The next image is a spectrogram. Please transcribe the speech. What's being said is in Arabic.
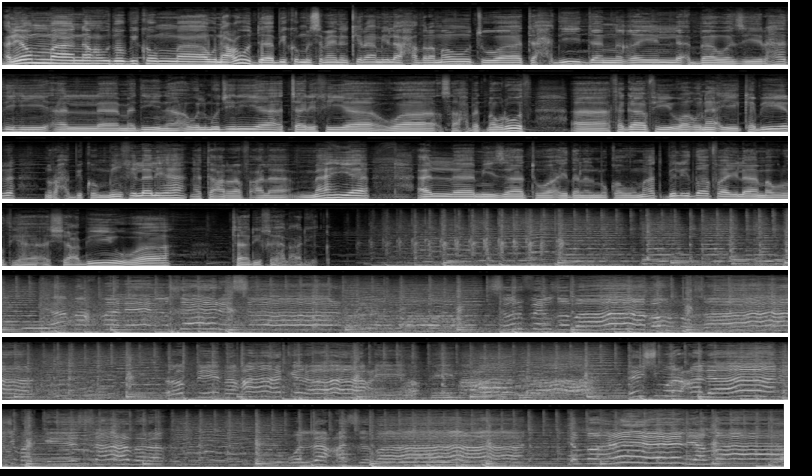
اليوم نعود بكم أو نعود بكم مستمعينا الكرام إلى حضرموت وتحديدا غيل باوزير هذه المدينة أو المديرية التاريخية وصاحبة موروث آه ثقافي وغنائي كبير. نرحب بكم من خلالها. نتعرف على ما هي الميزات وأيضا المقومات بالإضافة إلى موروثها الشعبي وتاريخها العريق. ولا عزمان يلا هيل يلا.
